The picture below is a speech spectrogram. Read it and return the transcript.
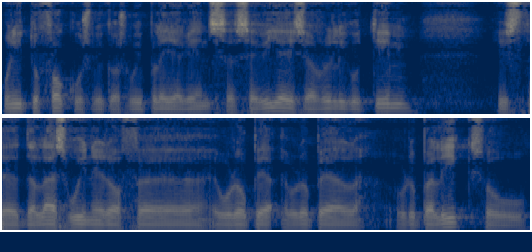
we need to focus because we play against uh, Sevilla. It's a really good team. It's the, the last winner of uh, Europa, Europa, Europa League. So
